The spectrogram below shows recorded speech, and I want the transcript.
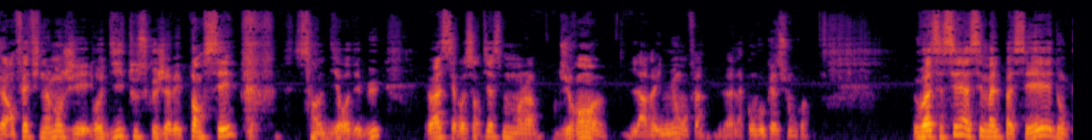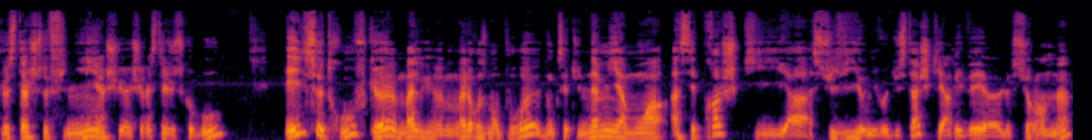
En fait, finalement, j'ai redit tout ce que j'avais pensé sans le dire au début. Et voilà, c'est ressorti à ce moment-là, durant la réunion, enfin la, la convocation, quoi. Voilà, ça s'est assez mal passé. Donc le stage se finit, hein, je, suis, resté jusqu'au bout. Et il se trouve que malheureusement pour eux, donc c'est une amie à moi assez proche qui a suivi au niveau du stage, qui est arrivée euh, le surlendemain,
